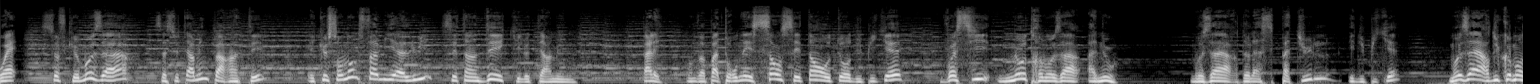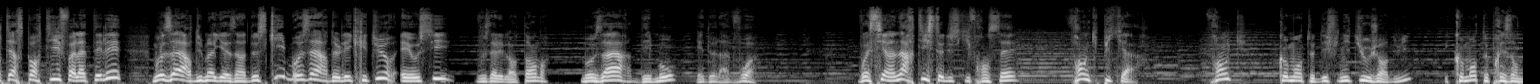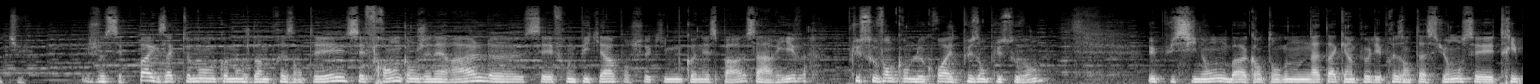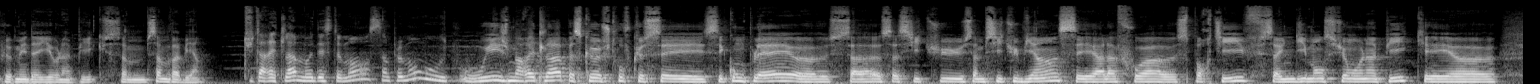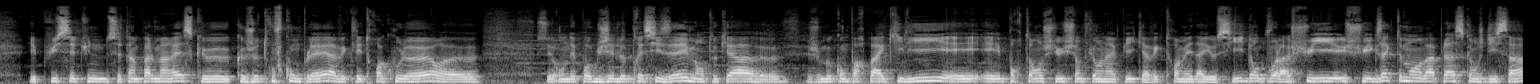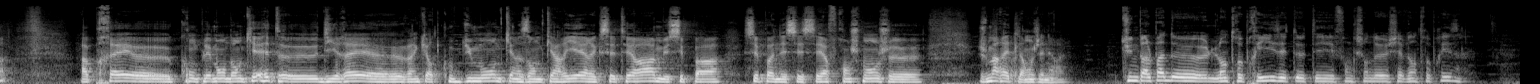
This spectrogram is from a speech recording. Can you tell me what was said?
Ouais, sauf que Mozart, ça se termine par un T, et que son nom de famille à lui, c'est un D qui le termine. Allez, on ne va pas tourner 107 ans autour du piquet, voici notre Mozart à nous. Mozart de la spatule et du piquet, Mozart du commentaire sportif à la télé, Mozart du magasin de ski, Mozart de l'écriture et aussi, vous allez l'entendre, Mozart des mots et de la voix. Voici un artiste du ski français, Franck Picard. Franck, comment te définis-tu aujourd'hui? Et comment te présentes-tu? Je sais pas exactement comment je dois me présenter. C'est Franck en général. Euh, c'est Franck Picard pour ceux qui me connaissent pas. Ça arrive. Plus souvent qu'on ne le croit et de plus en plus souvent. Et puis sinon, bah, quand on attaque un peu les présentations, c'est triple médaillé olympique. Ça, ça me va bien. Tu t'arrêtes là modestement, simplement ou Oui, je m'arrête là parce que je trouve que c'est complet, euh, ça ça situe, ça me situe bien. C'est à la fois euh, sportif, ça a une dimension olympique et euh, et puis c'est un palmarès que que je trouve complet avec les trois couleurs. on n'est pas obligé de le préciser, mais en tout cas, je me compare pas à Kili et, et, pourtant je suis champion olympique avec trois médailles aussi. Donc voilà, je suis je suis exactement à ma place quand je dis ça. Après, euh, complément d'enquête, euh, dirait euh, vainqueur de Coupe du Monde, 15 ans de carrière, etc. Mais c'est pas, c'est pas nécessaire. Franchement, je, je m'arrête là en général. Tu ne parles pas de l'entreprise et de tes fonctions de chef d'entreprise?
